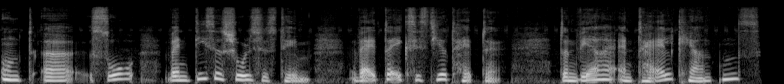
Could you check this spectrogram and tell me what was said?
Und äh, so, wenn dieses Schulsystem weiter existiert hätte, dann wäre ein Teil Kärntens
